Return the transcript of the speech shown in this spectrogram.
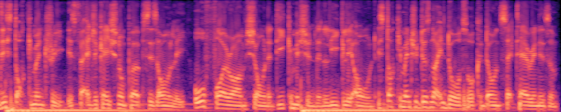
This documentary is for educational purposes only. All firearms shown are decommissioned and legally owned. This documentary does not endorse or condone sectarianism.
